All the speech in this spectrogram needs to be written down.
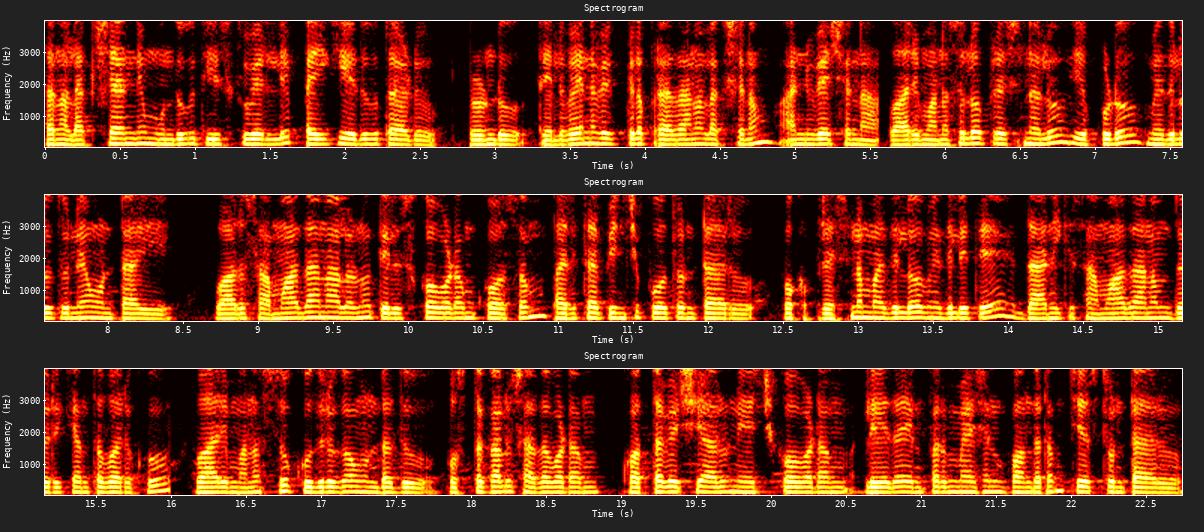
తన లక్ష్యాన్ని ముందుకు తీసుకువెళ్ళి పైకి ఎదుగుతాడు. రెండు తెలివైన వ్యక్తుల ప్రధాన లక్షణం అన్వేషణ. వారి మనసులో ప్రశ్నలు ఎప్పుడూ మెదులుతూనే ఉంటాయి. వారు సమాధానాలను తెలుసుకోవడం కోసం పరితపించిపోతుంటారు. ఒక ప్రశ్న మదిలో మెదిలితే దానికి సమాధానం దొరికేంత వరకు వారి మనస్సు కుదురుగా ఉండదు. పుస్తకాలు చదవడం కొత్త విషయాలు నేర్చుకోవడం లేదా ఇన్ఫర్మేషన్ పొందడం చేస్తుంటారు.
